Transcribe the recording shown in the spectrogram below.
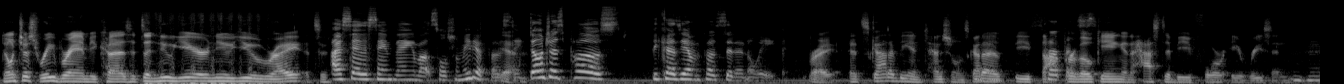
Don't just rebrand because it's a new year, new you, right? It's a I say the same thing about social media posting. Don't just post because you haven't posted in a week. Right. It's got to be intentional. It's got to Mhm. be thought provoking and it has to be for a reason. Mm-hmm.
